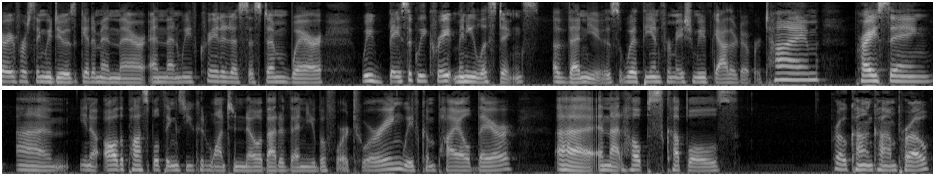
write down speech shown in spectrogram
very first thing we do is get them in there, and then we've created a system where we basically create mini listings of venues with the information we've gathered over time, pricing, um, you know, all the possible things you could want to know about a venue before touring. We've compiled there, uh, and that helps couples pro con con pro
